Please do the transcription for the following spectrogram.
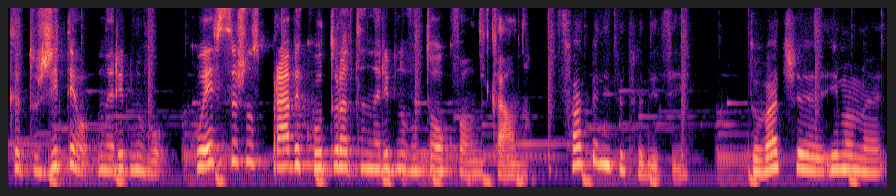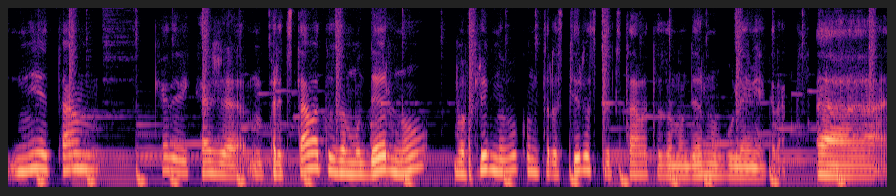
като жител на Рибново, кое всъщност прави културата на Рибново толкова уникална? Сватбените традиции. Това, че имаме ние там, как да ви кажа, представата за модерно в Рибново контрастира с представата за модерно в големия град. А,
